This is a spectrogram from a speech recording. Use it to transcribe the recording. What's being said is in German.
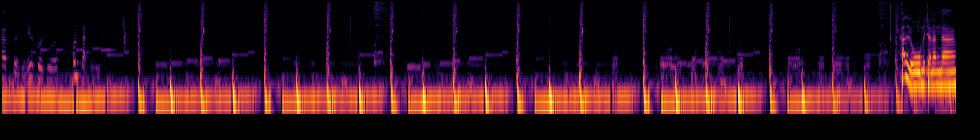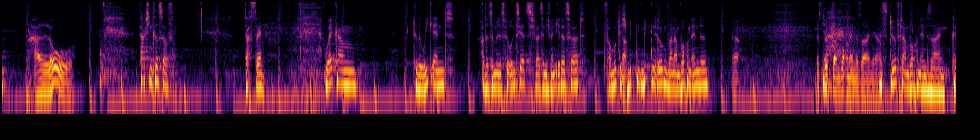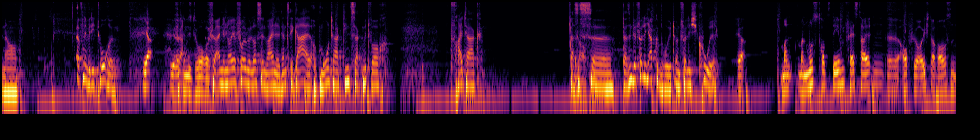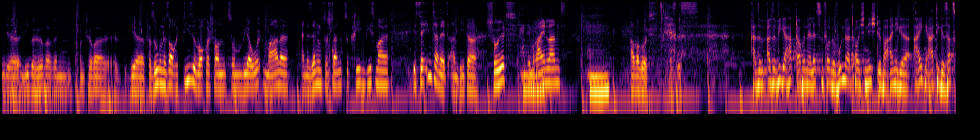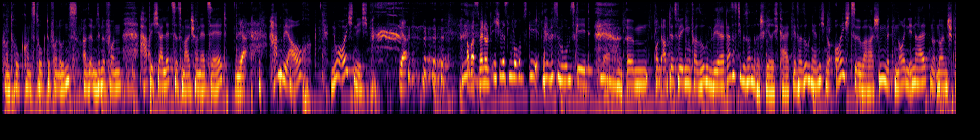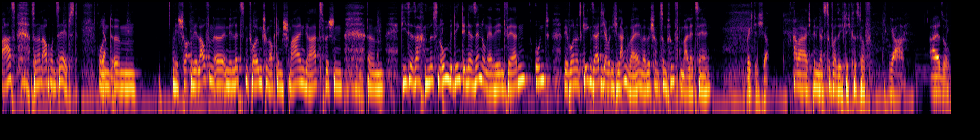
Podcast für Vinylkultur und Plattenliebe. Hallo miteinander. Hallo. Tagchen Christoph. Tag Sven. Welcome to the weekend. Also zumindest für uns jetzt. Ich weiß ja nicht, wann ihr das hört. Vermutlich Ja. mitten, mitten irgendwann am Wochenende. Ja. Es dürfte Ja. am Wochenende sein, ja. Es dürfte am Wochenende sein, genau. Öffnen wir die Tore Ja, wir öffnen die Tore. für eine neue Folge Lost in Vinyl. Ganz egal, ob Montag, Dienstag, Mittwoch, Freitag. Das Genau, ist, äh, da sind wir völlig abgebrüht und völlig cool. Ja. Man, man muss trotzdem festhalten, äh, auch für euch da draußen, ihr liebe Hörerinnen und Hörer, äh, wir versuchen es auch diese Woche schon zum wiederholten Male eine Sendung zustande zu kriegen. Diesmal ist der Internetanbieter schuld im Rheinland. Aber gut, das ist Also, also wie gehabt, auch in der letzten Folge wundert euch nicht über einige eigenartige Satzkonstrukte von uns. Also im Sinne von, habe ich ja letztes Mal schon erzählt. ja. Haben wir auch, nur euch nicht. Ja. Aber Sven und ich wissen, worum es geht. Wir wissen, worum es geht. Ähm, und auch deswegen versuchen wir, das ist die besondere Schwierigkeit. Wir versuchen ja nicht nur euch zu überraschen mit neuen Inhalten und neuem Spaß, sondern auch uns selbst. Und ähm, wir, wir laufen äh, in den letzten Folgen schon auf dem schmalen Grad zwischen, ähm, diese Sachen müssen unbedingt in der Sendung erwähnt werden und wir wollen uns gegenseitig aber nicht langweilen, weil wir schon zum fünften Mal erzählen. Richtig, ja. Aber ich bin ganz zuversichtlich, Christoph. Ja, also,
